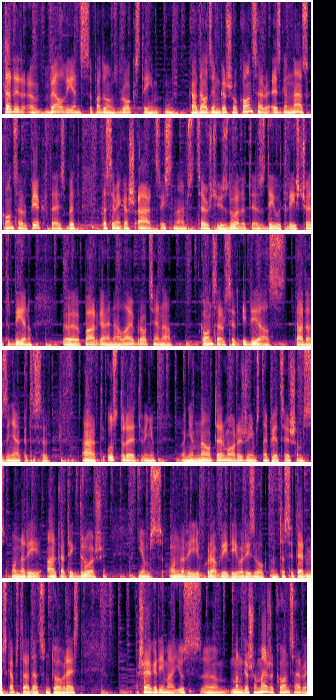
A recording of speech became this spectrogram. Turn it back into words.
Tad ir uh, vēl viens padoms brokastīm, kā daudziem garšo konservu. Es gan neesmu konservu piekritējis, bet tas ir vienkārši ērts risinājums. Ceļš, jūs dodaties 2, 3, 4 dienu uh, pārgājienā, laibraucienā. Konservs ir ideāls tādā ziņā, ka tas ir ērti uzturēt viņu, viņam nav termorežīms nepieciešams un arī ārkārtīgi droši jums, un arī jebkurā brīdī var izvilkt, un tas ir termiski apstrādāts un to var ēst. Šajā gadījumā jūs um, man garšo meža konservi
